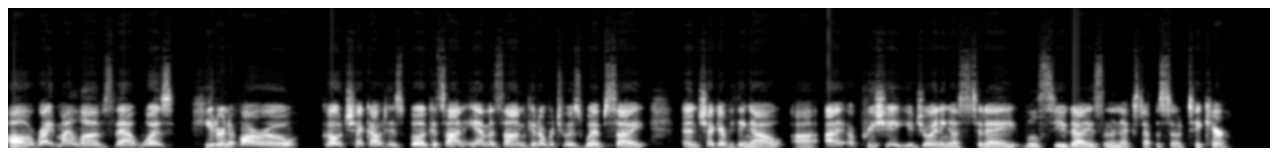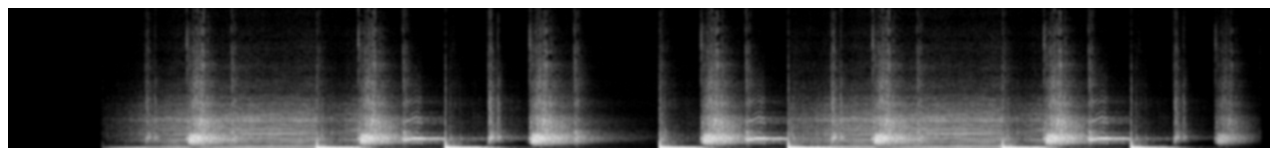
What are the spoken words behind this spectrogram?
All right, my loves. That was Peter Navarro go check out his book. It's on Amazon. Get over to his website and check everything out. Uh, I appreciate you joining us today. We'll see you guys in the next episode. Take care.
